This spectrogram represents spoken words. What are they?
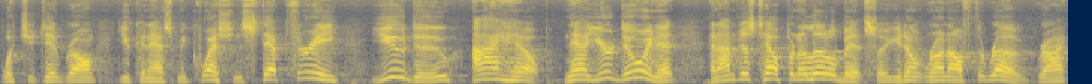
what you did wrong. You can ask me questions. Step three, you do, I help. Now you're doing it, and I'm just helping a little bit so you don't run off the road, right?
